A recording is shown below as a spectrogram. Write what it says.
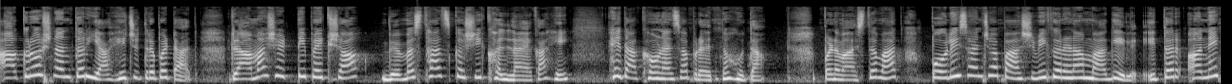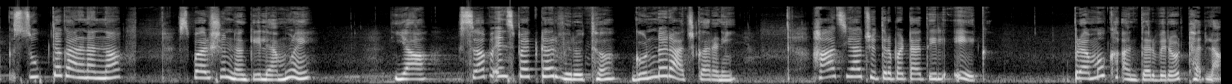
आक्रोशनंतर याही चित्रपटात रामा शेट्टीपेक्षा व्यवस्थाच कशी खलनायक आहे हे दाखवण्याचा प्रयत्न होता. पण वास्तवात पोलिसांच्या पाशवीकरणामागील इतर अनेक सुप्त कारणांना स्पर्श न केल्यामुळे या सब इन्स्पेक्टर विरुद्ध गुंड राजकारणी हाच या चित्रपटातील एक प्रमुख अंतर्विरोध ठरला.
